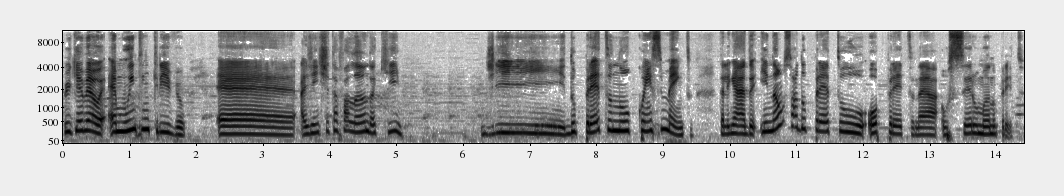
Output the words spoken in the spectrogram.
Porque, meu, é muito incrível. É, a gente tá falando aqui de do preto no conhecimento, tá ligado? E não só do preto, o preto, né? O ser humano preto.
